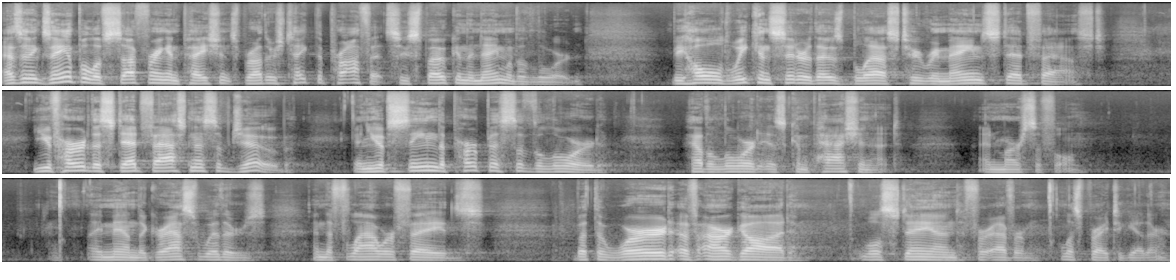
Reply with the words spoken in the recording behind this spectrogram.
As an example of suffering and patience, brothers, take the prophets who spoke in the name of the Lord. Behold, we consider those blessed who remained steadfast. You've heard the steadfastness of Job, and you have seen the purpose of the Lord, how the Lord is compassionate and merciful. Amen. The grass withers and the flower fades, but the word of our God will stand forever. Let's pray together.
